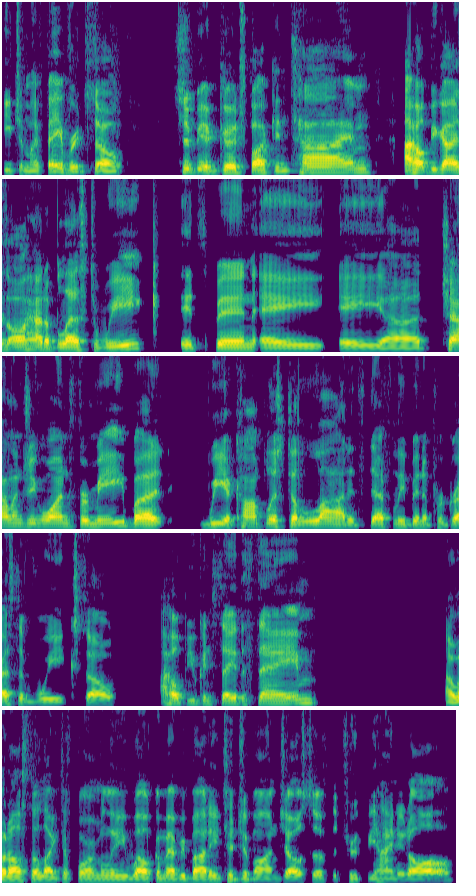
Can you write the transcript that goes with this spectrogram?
each of my favorites. So, should be a good fucking time. I hope you guys all had a blessed week. It's been a a uh, challenging one for me, but we accomplished a lot. It's definitely been a progressive week, so I hope you can say the same. I would also like to formally welcome everybody to Jovon Joseph, the truth behind it all,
